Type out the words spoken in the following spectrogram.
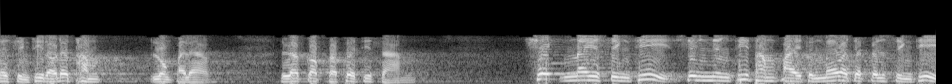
ในสิ่งที่เราได้ทำลงไปแล้ว แล้วก็ประเภทที่สามเช็คในสิ่งที่สิ่งหนึ่งที่ทำไปถึงแม้ว่าจะเป็นสิ่งที่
